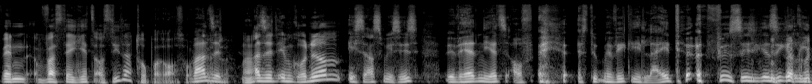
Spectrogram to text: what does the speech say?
wenn was der jetzt aus dieser Truppe rausholt. Wahnsinn. Könnte, ne? Also im Grunde genommen, ich sag's wie es ist, wir werden jetzt auf, es tut mir wirklich leid für sicherlich,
